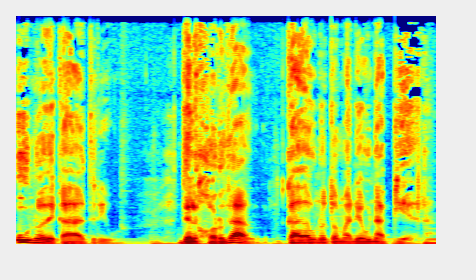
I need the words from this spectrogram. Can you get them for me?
uno de cada tribu. Del Jordán, cada uno tomaría una piedra,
